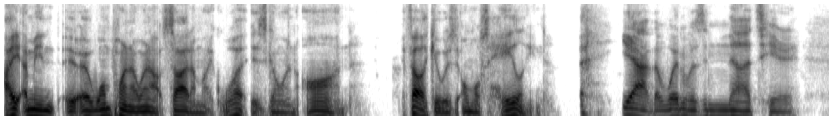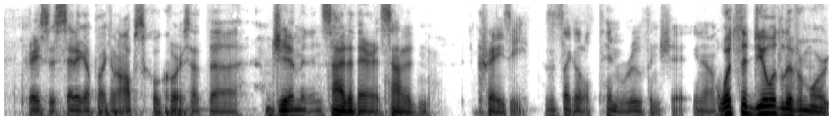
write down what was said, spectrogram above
I I mean, at one point I went outside. I'm like, what is going on? It felt like it was almost hailing. Yeah, the wind was nuts here. Grace is setting up like an obstacle course at the gym, and inside of there, it sounded crazy because it's like a little tin roof and shit. You know, what's the deal with Livermore?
